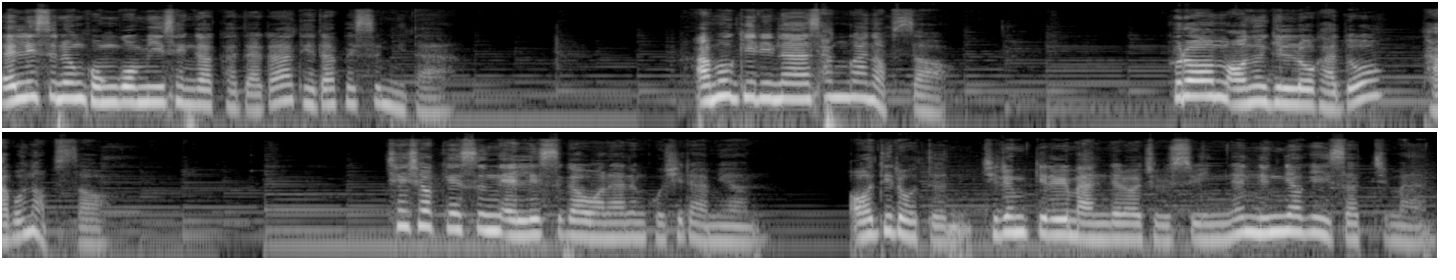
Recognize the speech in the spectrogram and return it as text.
앨리스는 곰곰이 생각하다가 대답했습니다. 아무 길이나 상관없어. 그럼 어느 길로 가도 답은 없어. 채셔켓은 앨리스가 원하는 곳이라면 어디로든 지름길을 만들어 줄 수 있는 능력이 있었지만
